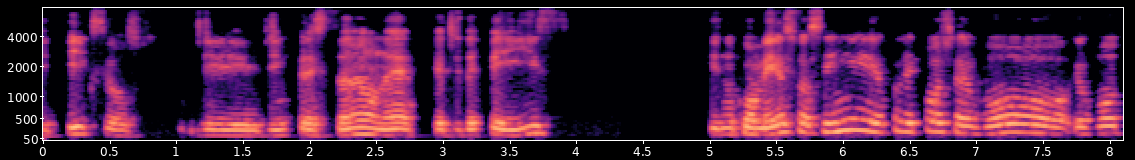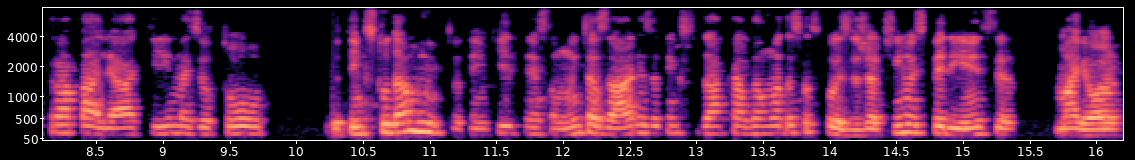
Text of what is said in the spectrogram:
de pixels, de, de impressão, né, de DPIs. E no começo, assim, eu falei, poxa, eu vou, eu vou trabalhar aqui, mas eu tô, eu tenho que estudar muito. Eu tenho que, né, são muitas áreas, eu tenho que estudar cada uma dessas coisas. Eu já tinha uma experiência maior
